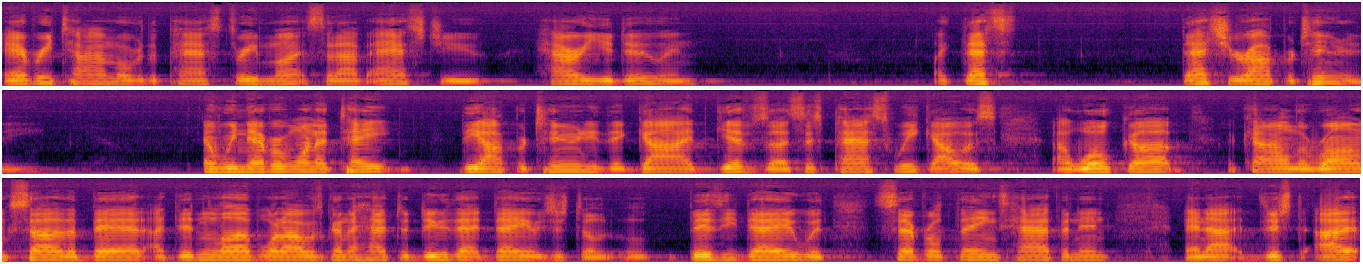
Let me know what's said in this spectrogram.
every time over the past three months that I've asked you, How are you doing? Like, that's, that's your opportunity. And we never want to take the opportunity that God gives us. This past week, I was I woke up kind of on the wrong side of the bed. I didn't love what I was going to have to do that day. It was just a busy day with several things happening, and I just I,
